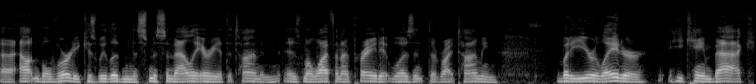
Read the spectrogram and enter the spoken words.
uh, out in Bulverde because we lived in the Smithson Valley area at the time. And as my wife and I prayed, it wasn't the right timing. But a year later, he came back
